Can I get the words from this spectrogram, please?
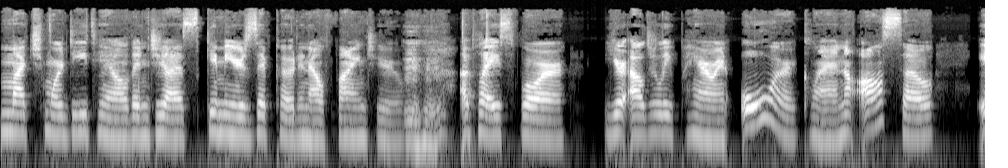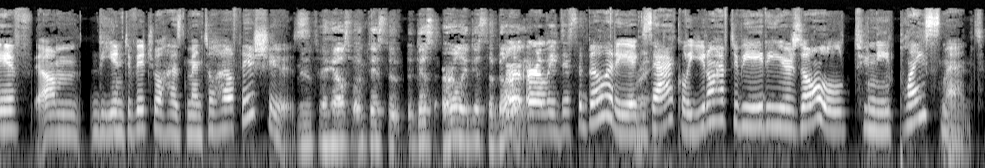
much more detail than just give me your zip code and I'll find you Mm-hmm. a place for your elderly parent or Glenn also if um, the individual has mental health issues. Mental health with this this early or disability. early disability exactly. You don't have to be 80 years old to need placement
